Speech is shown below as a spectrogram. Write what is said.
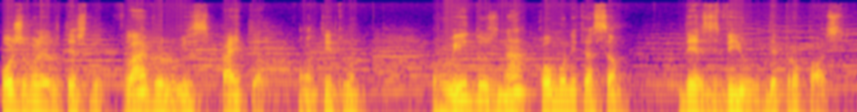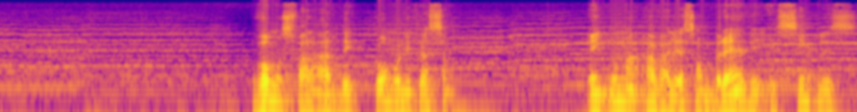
Hoje vou ler o texto de Flávio Luiz Paiter, com o título Ruídos na Comunicação Desvio de Propósito. Vamos falar de comunicação. Em uma avaliação breve e simples,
